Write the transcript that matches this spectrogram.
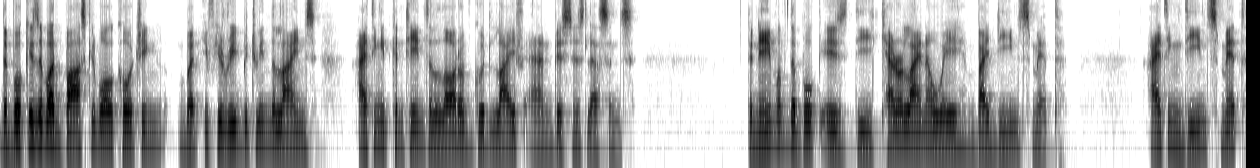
The book is about basketball coaching, but if you read between the lines, I think it contains a lot of good life and business lessons. The name of the book is The Carolina Way by Dean Smith. I think Dean Smith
